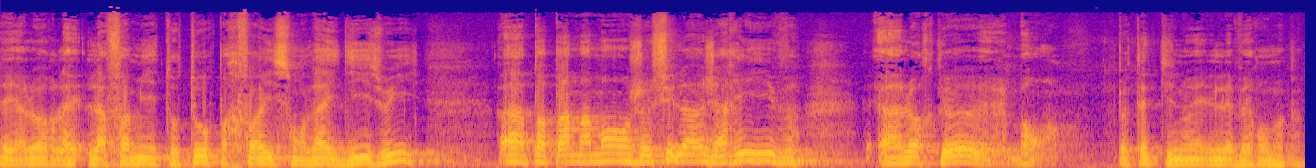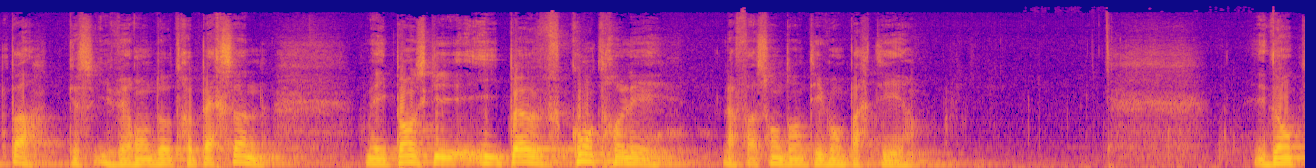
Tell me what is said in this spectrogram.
Et alors la, famille est autour, parfois ils sont là, ils disent oui, ah papa, maman, je suis là, j'arrive. Alors que, bon, peut-être qu'ils ne les verront pas, qu'ils verront d'autres personnes mais ils pensent qu'ils peuvent contrôler la façon dont ils vont partir. Et donc,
